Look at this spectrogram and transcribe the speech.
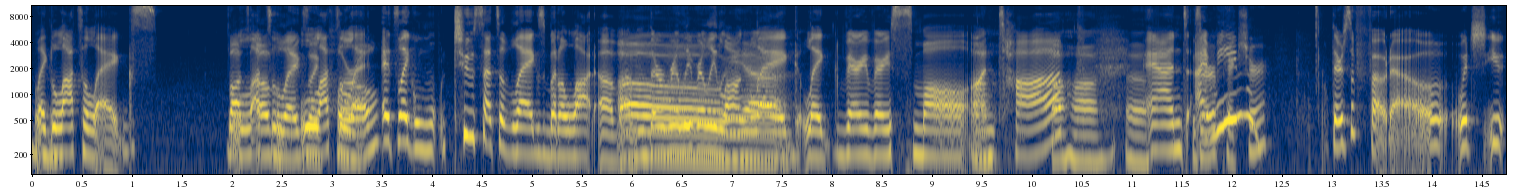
like lots of legs. Mm-hmm. Lots of legs, like lots plural? of legs. It's like w- two sets of legs, but a lot of them. They're really, really Oh, long yeah. leg, like very, very small on top. Uh-huh. Uh, And I a mean, picture? there's a photo which you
